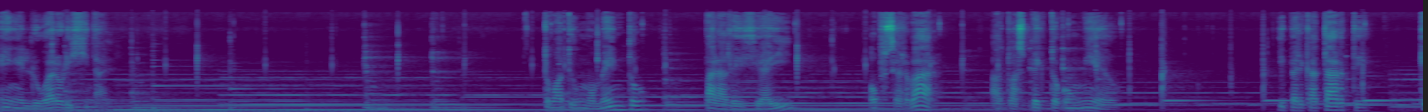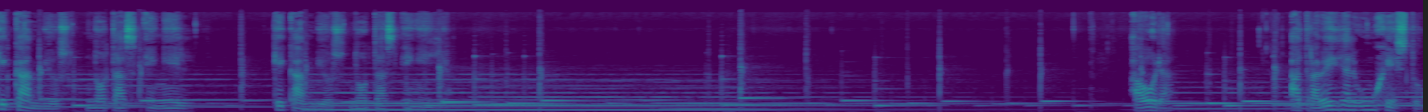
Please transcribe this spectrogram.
en el lugar original. Tómate un momento para desde ahí observar a tu aspecto con miedo y percatarte qué cambios notas en él ¿Qué cambios notas en ella? Ahora, a través de algún gesto,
